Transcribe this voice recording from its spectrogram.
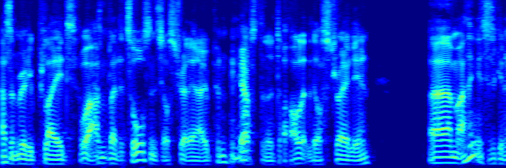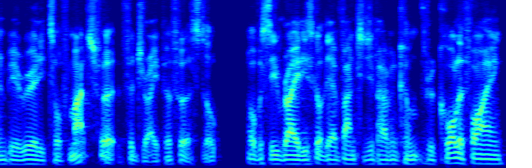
Hasn't really played well, hasn't played at all since the Australian Open. Yep. Lost to Nadal at the Australian. Um, I think this is going to be a really tough match for for Draper. First up, obviously, Rady's got the advantage of having come through qualifying.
